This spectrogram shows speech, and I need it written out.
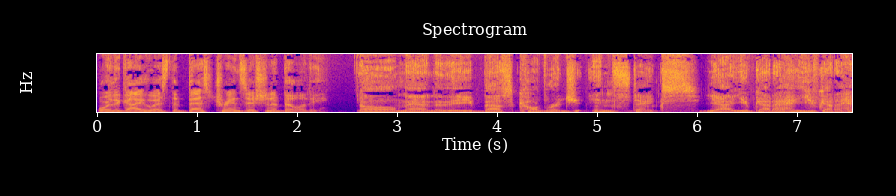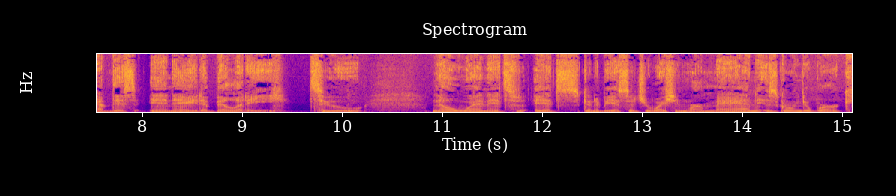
or the guy who has the best transition ability. Oh man, the best coverage instincts. Yeah, you've got to you've got to have this innate ability to know when it's it's going to be a situation where man is going to work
